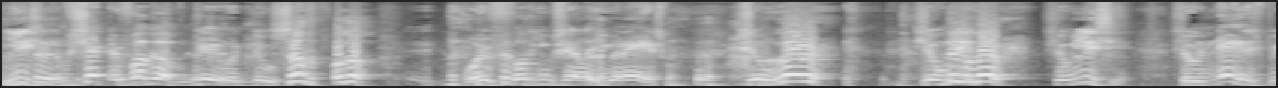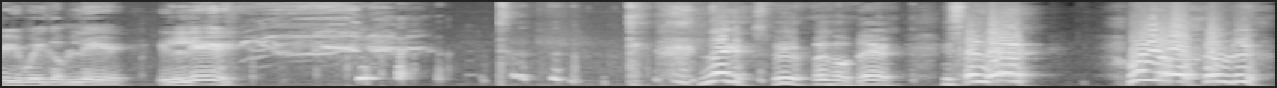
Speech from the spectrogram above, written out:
listen, shut the fuck up and tell you what to do. Shut the fuck up. What the fuck you sound like you gonna ask me? So, Larry. so, Nigga, Larry. so listen. So the negative spirit wake up Larry, and Larry, Nigga spirit was over there. He said, Larry, where you at, nigga?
